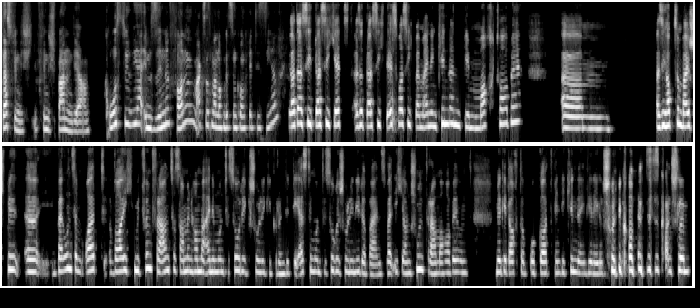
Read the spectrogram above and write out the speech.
das finde ich, finde ich spannend, ja. Großzügiger im Sinne von, magst du es mal noch ein bisschen konkretisieren? Ja, dass ich, dass ich jetzt, also dass ich das, was ich bei meinen Kindern gemacht habe, ähm, also ich habe zum Beispiel äh, bei uns im Ort war ich mit fünf Frauen zusammen, haben wir eine Montessori-Schule gegründet, die erste Montessori-Schule Niederbayerns, weil ich ja ein Schultrauma habe und mir gedacht habe, oh Gott, wenn die Kinder in die Regelschule kommen, das ist ganz schlimm.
